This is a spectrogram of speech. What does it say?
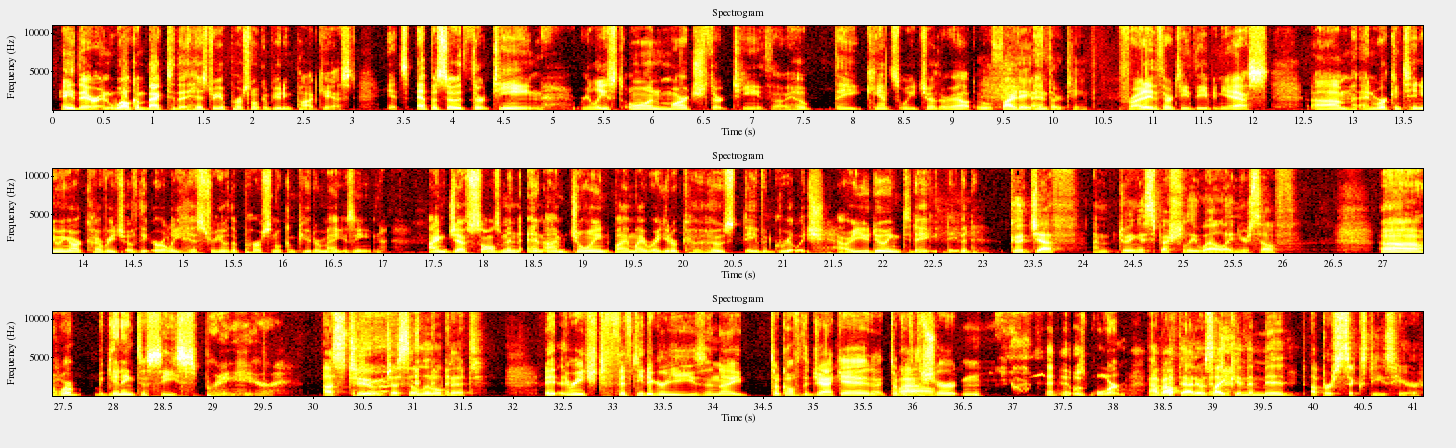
Hey there, and welcome back to the History of Personal Computing podcast. It's episode 13, released on March 13th. I hope they cancel each other out. Ooh, Friday the And- thirteenth. Friday the 13th, even, yes. Um, and we're continuing our coverage of the early history of the personal computer magazine. I'm Jeff Salzman, and I'm joined by my regular co host, David Greelish. How are you doing today, David? Good, Jeff. I'm doing especially well, and yourself? Uh, we're beginning to see spring here. Us too, just a little bit. It reached 50 degrees, and I took off the jacket, I took off the shirt, and it was warm. How about that? It was like in the mid upper 60s here.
